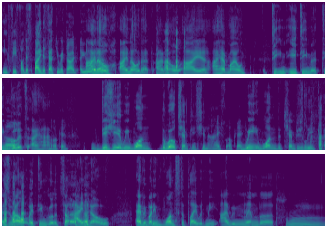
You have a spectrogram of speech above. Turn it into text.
in FIFA, despite the fact you retired. Are you I know. I know that. I know. I uh, I have my own team, E team, uh, Team Oh. Gullit. I have. Okay. This year we won the World Championship. Nice. Okay. We won the Champions League as well with Team Gullit, so I know everybody wants to play with me. I remember, hmm,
